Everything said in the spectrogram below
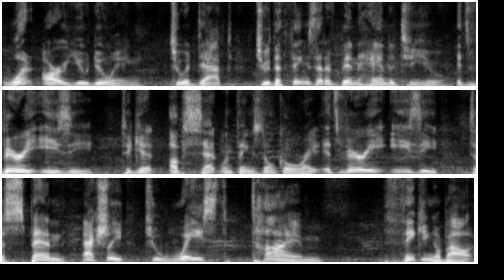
what are you doing to adapt to the things that have been handed to you? It's very easy to get upset when things don't go right. It's very easy to spend, actually, to waste time thinking about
